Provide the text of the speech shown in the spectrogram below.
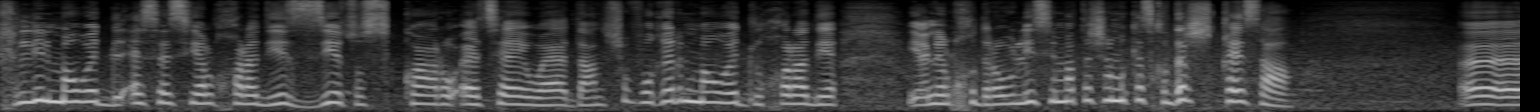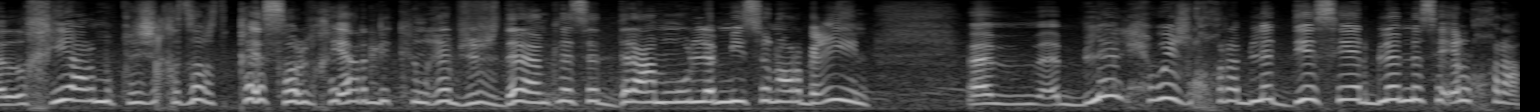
خلي المواد الأساسية الأخرى ديال الزيت والسكر وأتاي وهذا. نشوفوا غير المواد الأخرى ديال يعني الخضرة واللي سي ما كتقدرش تقيسها. آه الخيار ما بقيتش تقدر تقيسه الخيار اللي كان غير بجوج دراهم ثلاثة دراهم ولا 240 آه بلا الحوايج الأخرى بلا ال dessert بلا المسائل الأخرى.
